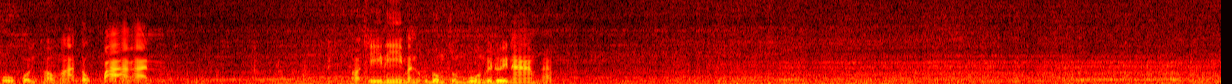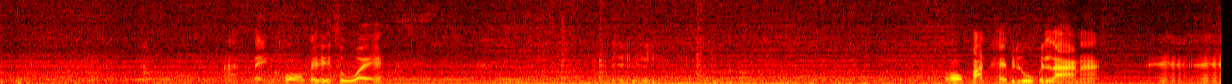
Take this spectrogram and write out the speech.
ผู้คนเข้ามาตกปลากันเพราะที่นี่มันอุดมสมบูรณ์ไปด้วยน้ำครับ อะ แต่งขอบให้ได้สวยนี่นี่พอปัดให้เป็นรูปเป็นล่างนะอ่าอ่า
